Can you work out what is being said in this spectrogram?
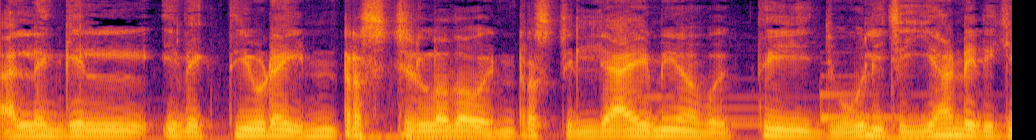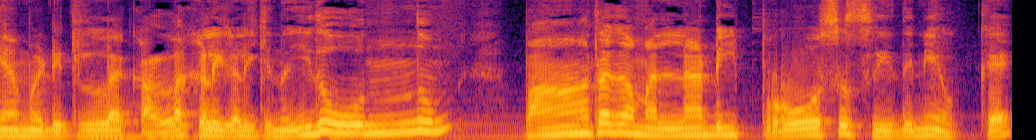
അല്ലെങ്കിൽ ഈ വ്യക്തിയുടെ ഇൻട്രസ്റ്റ് ഉള്ളതോ ഇൻട്രസ്റ്റ് ഇല്ലായ്മയോ വ്യക്തി ജോലി ചെയ്യാണ്ടിരിക്കാൻ വേണ്ടിയിട്ടുള്ള കള്ളക്കളി കളിക്കുന്നത് ഇതൊന്നും ബാധകമല്ലാണ്ട് ഈ പ്രോസസ്സ് ഇതിനെയൊക്കെ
